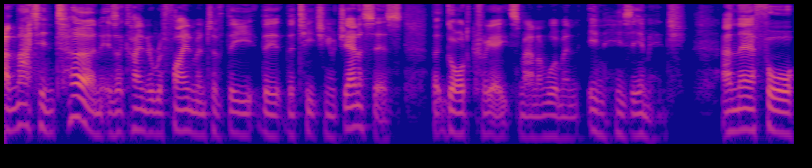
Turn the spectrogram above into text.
and that in turn is a kind of refinement of the, the, the, teaching of Genesis that God creates man and woman in his image. And therefore,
